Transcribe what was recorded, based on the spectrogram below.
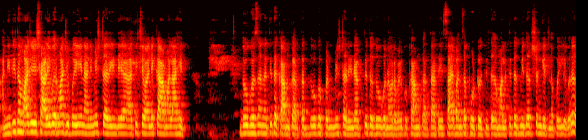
आणि तिथं माझी शाळेवर माझी बहीण आणि मिस्टर इंडिया तिचेवाले कामाला आहेत. दोघं जण तिथं काम करतात दोघं पण मिस्टर इंडिया तिथं दोघं नवरा बायको काम करतात. हे साहेबांचा फोटो तिथं मला तिथं मी दर्शन घेतलं पहिले बरं.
